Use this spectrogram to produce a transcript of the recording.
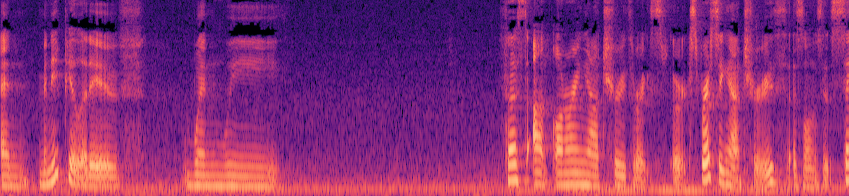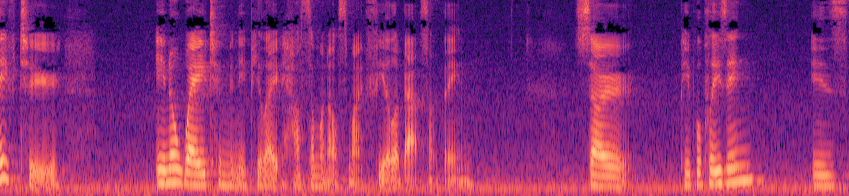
and manipulative when we first aren't honoring our truth or, ex- or expressing our truth as long as it's safe to in a way to manipulate how someone else might feel about something. So, people pleasing is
